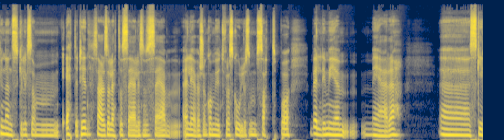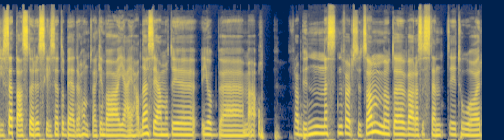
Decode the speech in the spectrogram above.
Kunne ønske liksom I ettertid så er det så lett å se, liksom, se elever som kom ut fra skoler som satt på veldig mye mer eh, skillset, da, større skillset og bedre håndverk enn hva jeg hadde. Så jeg måtte jobbe meg opp fra bunnen, nesten, føles det ut som. Måtte være assistent i to år,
